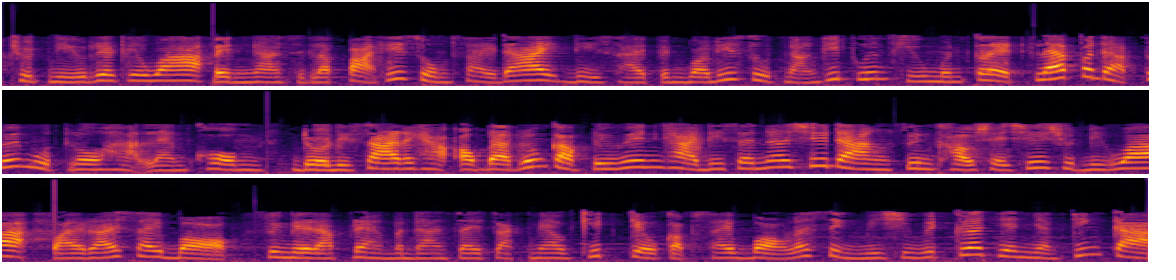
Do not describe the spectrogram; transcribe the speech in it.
2025 ชุดนี้เรียกได้ว่าเป็นงานศิลปะที่สวมใส่ได้ดีไซน์เป็นบอดี้สูทหนังที่พื้นผิวเหมือนเกล็ด และประดับด้วยหมุดโลหะแหลมคม โดยลิซ่านะคะออกแบบร่วมกับริวินค่ะดีไซเนอร์ชื่อดัง ซึ่งเขาใช้ชื่อชุดนี้ว่าไวไรไซบอร์กซึ่งได้รับแรงบันดาลใจจากแนวคิดเกี่ยวกับไซบอร์กและสิ่งมีชีวิตเลือดเย็นอย่างกิ้งก่า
